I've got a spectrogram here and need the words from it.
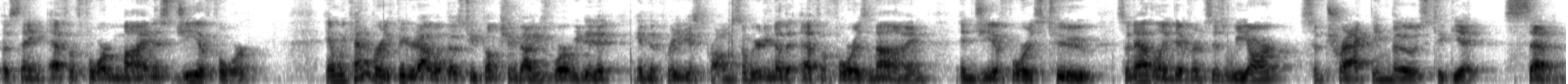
as saying f of 4 minus g of 4. And we kind of already figured out what those two function values were. We did it in the previous problem. So we already know that f of 4 is 9 and g of 4 is 2. So now the only difference is we are subtracting those to get 7.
